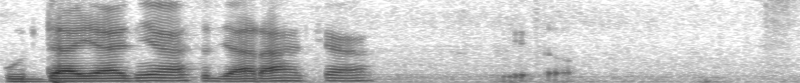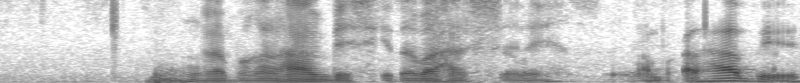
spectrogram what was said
Budayanya sejarahnya gitu. Nggak bakal habis kita bahas ini nggak bakal habis.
